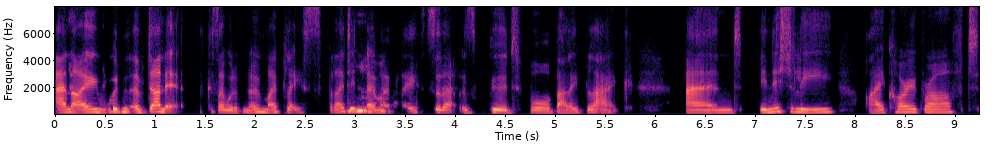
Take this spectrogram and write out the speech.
And I wouldn't have done it because I would have known my place, but I didn't know my place. So that was good for Ballet Black. And initially, I choreographed.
